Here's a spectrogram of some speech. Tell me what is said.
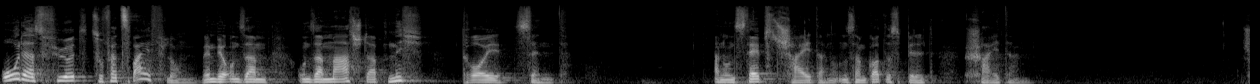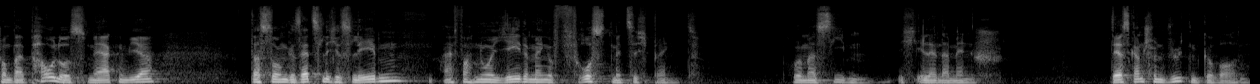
oder es führt zu Verzweiflung, wenn wir unserem, unserem Maßstab nicht treu sind, an uns selbst scheitern, unserem Gottesbild scheitern. Schon bei Paulus merken wir, dass so ein gesetzliches Leben einfach nur jede Menge Frust mit sich bringt. Römer 7, ich elender Mensch. Der ist ganz schön wütend geworden.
